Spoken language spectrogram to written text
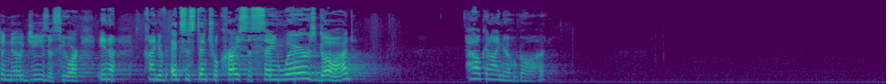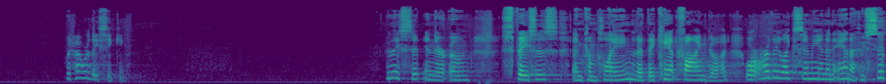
to know Jesus, who are in a kind of existential crisis saying, Where's God? How can I know God? But how are they seeking? Do they sit in their own spaces and complain that they can't find God? Or are they like Simeon and Anna who sit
